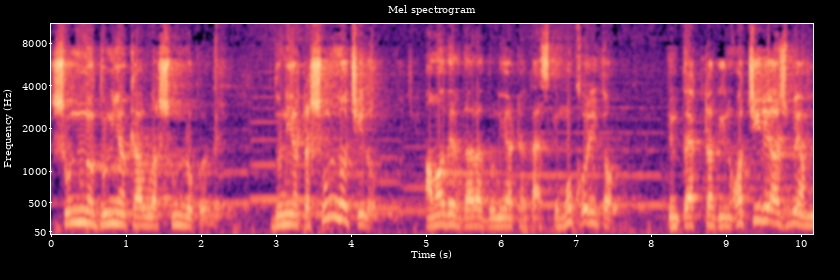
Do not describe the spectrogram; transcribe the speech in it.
শূন্য দুনিয়াকে আল্লাহ শূন্য করবে। দুনিয়াটা শূন্য ছিল। আমাদের দ্বারা দুনিয়াটাকে আজকে মুখরিত। কিন্তু একটা দিন অচিরে আসবে, আমি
